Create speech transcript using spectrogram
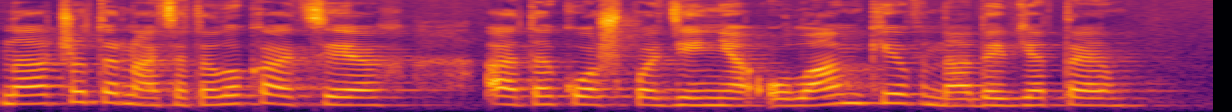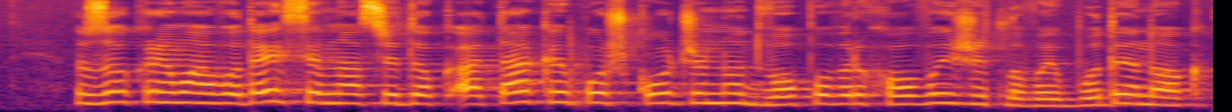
на 14 локаціях, а також падіння уламків на 9. Зокрема, в Одесі внаслідок атаки пошкоджено двоповерховий житловий будинок.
